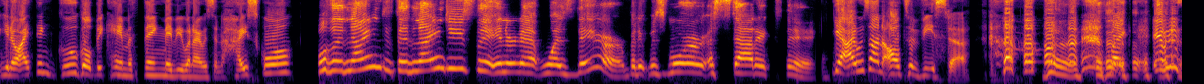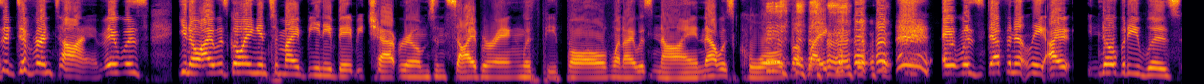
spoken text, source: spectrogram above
you know, I think Google became a thing maybe when I was in high school. Well, the 90s, the 90s, the internet was there, but it was more a static thing. Yeah, I was on Alta Vista. like it was a different time. It was, you know, I was going into my beanie baby chat rooms and cybering with people when I was nine. That was cool. But like it was definitely I nobody was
